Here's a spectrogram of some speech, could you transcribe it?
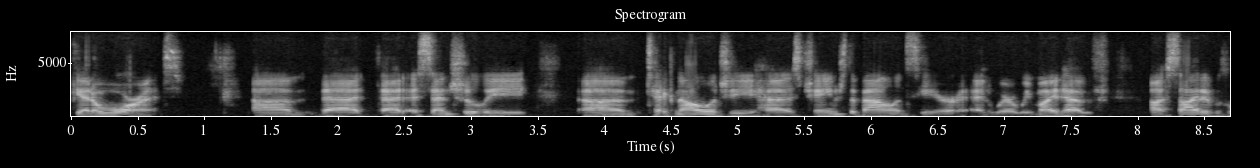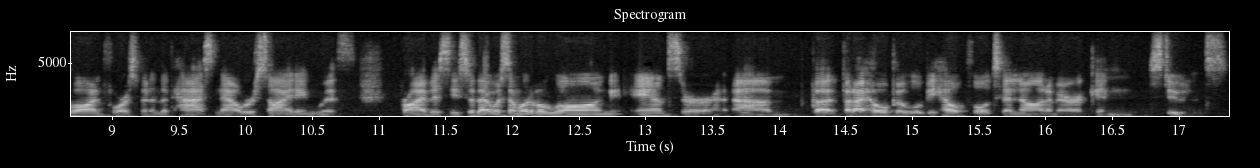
get a warrant. Um, that, that essentially um, technology has changed the balance here, and where we might have uh, sided with law enforcement in the past. Now we're siding with privacy. So that was somewhat of a long answer, um, but but I hope it will be helpful to non-American students.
